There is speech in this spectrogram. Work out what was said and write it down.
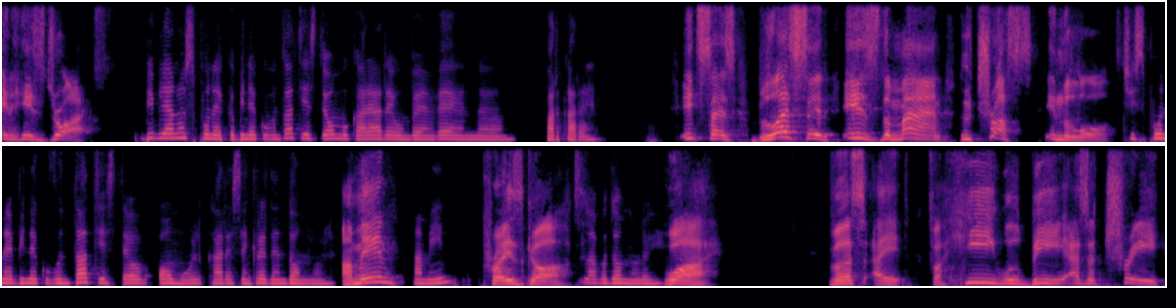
in his drive. Biblia nu spune că binecuvântat este omul care are un BMW în uh, parcare. It says, Blessed is the man who trusts in the Lord. ci spune, binecuvântat este omul care se încrede în Domnul. Amen. Amin? Praise God. Slavă Domnului! Why? Verse 8 For he will be as a tree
